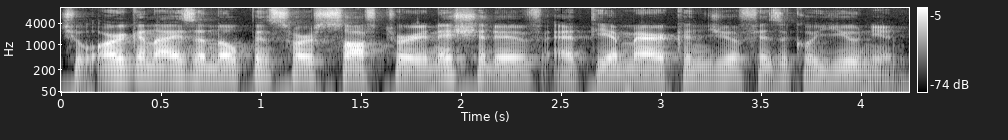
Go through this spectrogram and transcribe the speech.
to organize an open source software initiative at the American Geophysical Union.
